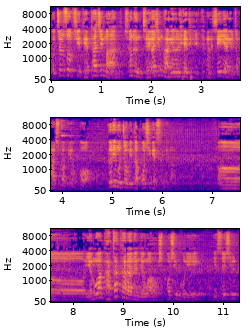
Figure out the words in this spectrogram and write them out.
어쩔 수 없이 대타지만 저는 제가 지금 강연을 해야 되기 때문에 제 이야기를 좀 할 수밖에 없고 그림은 좀 이따 보시겠습니다. 어, 영화 가타카라는 영화 혹시 보신 분이 있으실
